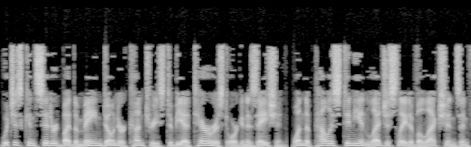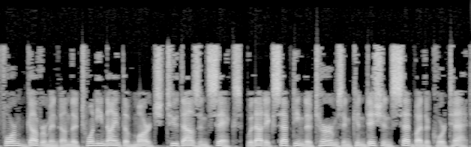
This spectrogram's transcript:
which is considered by the main donor countries to be a terrorist organization, won the Palestinian legislative elections and formed government on 29 March 2006, without accepting the terms and conditions set by the Quartet.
